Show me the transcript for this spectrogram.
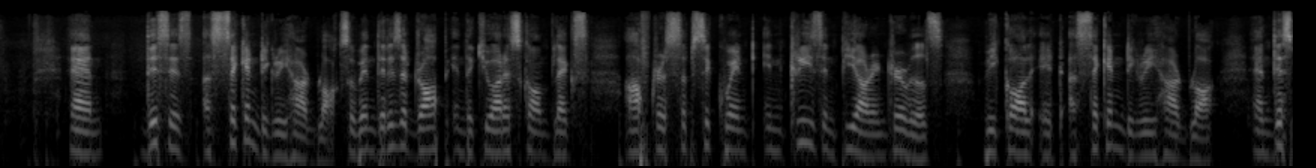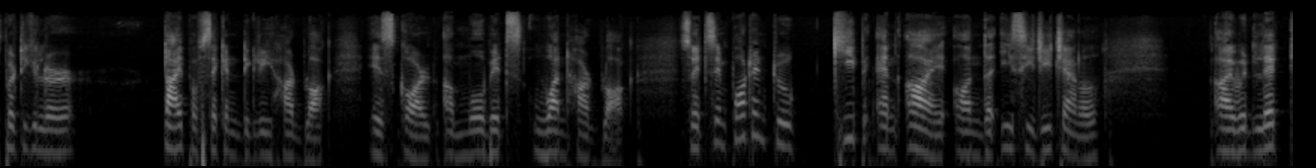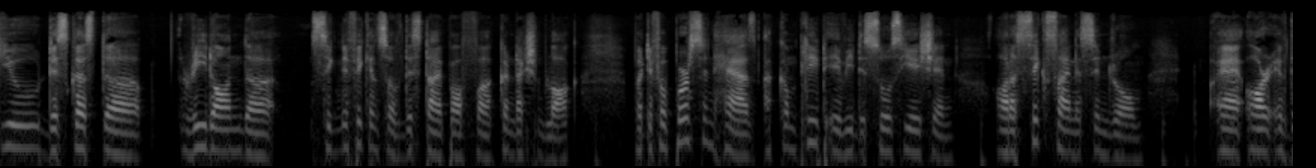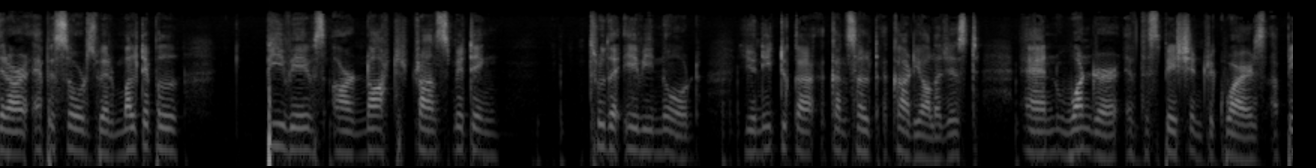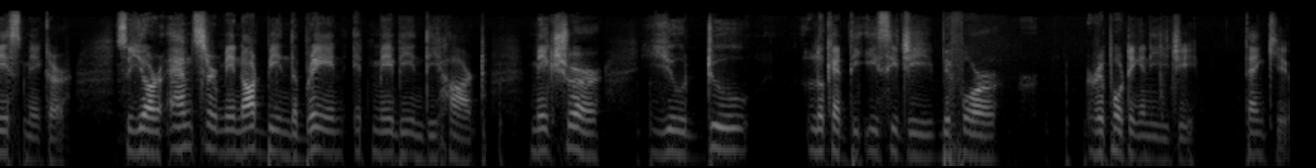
And this is a second degree heart block. So when there is a drop in the QRS complex after a subsequent increase in PR intervals we call it a second degree heart block. And this particular type of second degree heart block is called a Mobitz 1 heart block so it's important to keep an eye on the ECG channel. I would let you discuss the read on the significance of this type of uh, conduction block. But if a person has a complete AV dissociation or a sick sinus syndrome, uh, or if there are episodes where multiple P waves are not transmitting through the AV node, you need to co consult a cardiologist and wonder if this patient requires a pacemaker. So your answer may not be in the brain, it may be in the heart. Make sure you do look at the ECG before reporting an EEG. Thank you.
